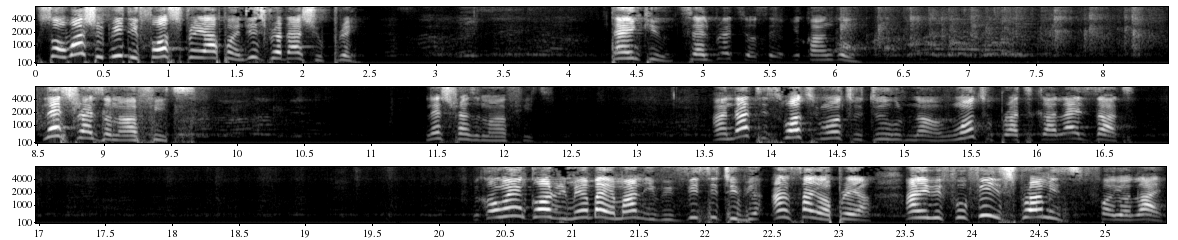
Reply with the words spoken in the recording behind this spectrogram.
So, what should be the first prayer point? This brother should pray. Thank you. Celebrate yourself. You can go. Let's rise on our feet. Let's rise on our feet. And that is what we want to do now. We want to practicalize that. Because when God remember a man, he visit you, he will answer your prayer. And he will fulfill his promise for your life.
